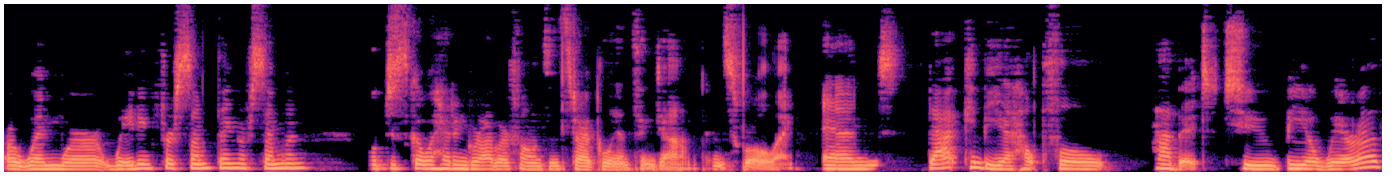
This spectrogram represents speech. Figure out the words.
or when we're waiting for something or someone, we'll just go ahead and grab our phones and start glancing down and scrolling. And that can be a helpful habit to be aware of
